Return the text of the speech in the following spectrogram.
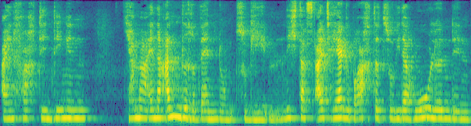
einfach den Dingen ja mal eine andere Wendung zu geben. Nicht das Althergebrachte zu wiederholen, den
